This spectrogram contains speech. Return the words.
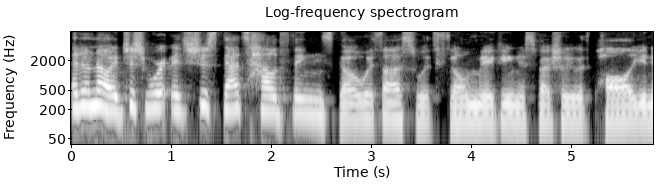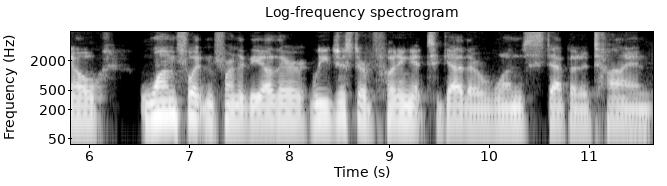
I don't know. It just it's just that's how things go with us with filmmaking, especially with Paul. You know, one foot in front of the other. We just are putting it together one step at a time.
